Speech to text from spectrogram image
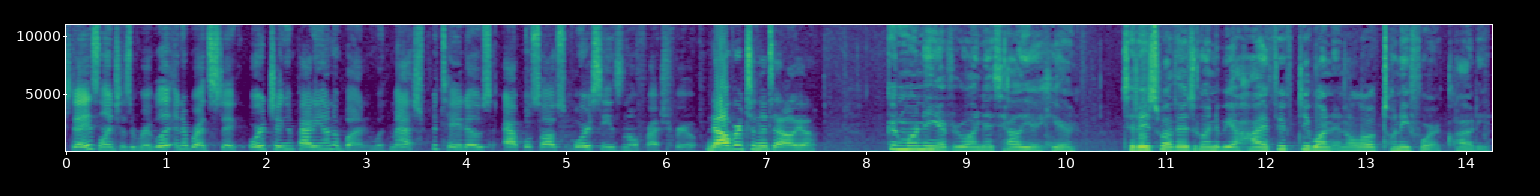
Today's lunch is a riblet and a breadstick or a chicken patty on a bun with mashed potatoes, applesauce, or seasonal fresh fruit. Now over to Natalia. Good morning, everyone. Natalia here. Today's weather is going to be a high 51 and a low of 24, cloudy.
